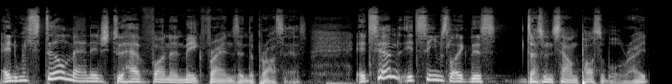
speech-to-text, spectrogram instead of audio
and we still managed to have fun and make friends in the process. It seems it seems like this doesn't sound possible, right?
